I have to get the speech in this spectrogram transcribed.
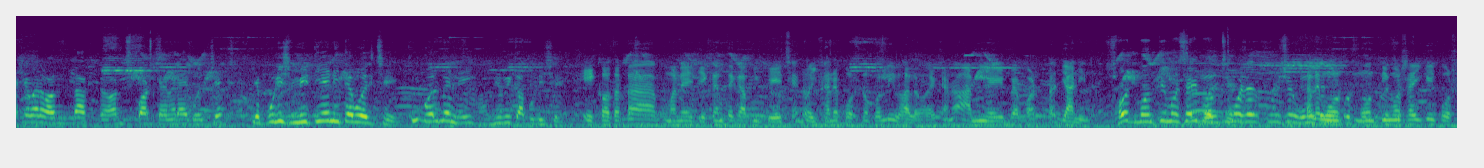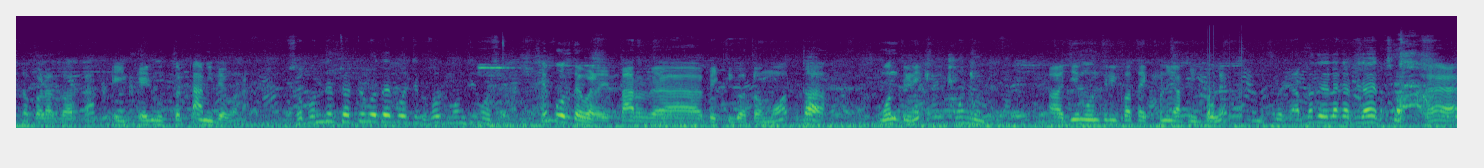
একেবারে অন দা অন স্পট ক্যামেরায় বলছে যে পুলিশ মিটিয়ে নিতে বলছে। কি বলবেন এই ভূমিকা পুলিশে? এই কথাটা মানে যেখান থেকে আপনি পেয়েছেন ওইখানে প্রশ্ন করলেই ভালো হয়। কেন? আমি এই ব্যাপারটা জানি না। খোদ মন্ত্রী মশাই বলছে। পুলিশের তাহলে মন্ত্রীমশাইকেই প্রশ্ন করার দরকার। এই এর উত্তরটা আমি দেবো না। শোভনদেব চট্টোপাধ্যায় বলছেন খোদ মন্ত্রী মশাই। সে বলতে পারে তার ব্যক্তিগত মত বা মন্ত্রী। কোন মন্ত্রী? আহ, যে মন্ত্রীর কথা এক্ষুনি আপনি বলেন আপনাদের এলাকার বিধায়ক ছিল? হ্যাঁ।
